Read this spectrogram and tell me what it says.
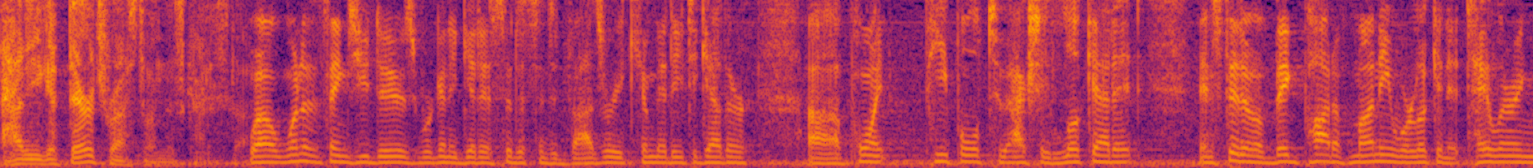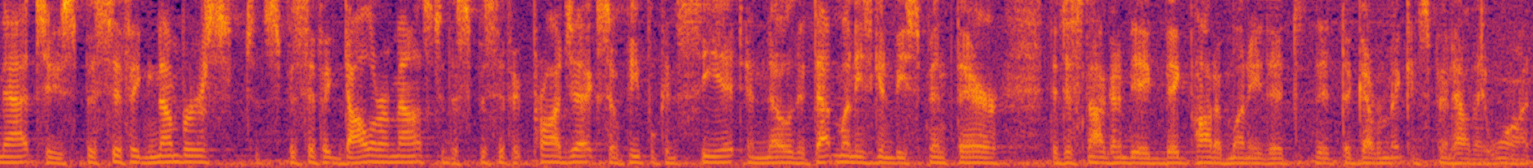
How do you get their trust on this kind of stuff? Well, one of the things you do is we're going to get a citizen advisory committee together, uh, appoint people to actually look at it. Instead of a big pot of money, we're looking at tailoring that to specific numbers, to specific dollar amounts to the specific project so people can see it and know that that money's going to be spent there, that it's not going to be a big pot of money that, that the government can spend how they want.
